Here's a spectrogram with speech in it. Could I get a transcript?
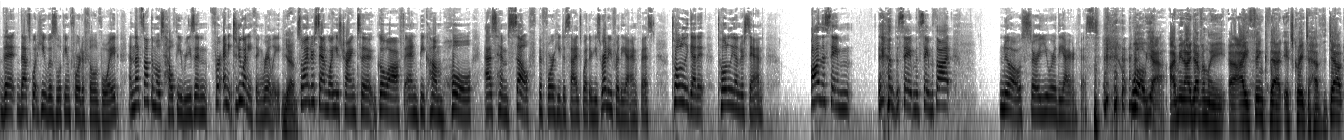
That that's what he was looking for to fill a void, and that's not the most healthy reason for any to do anything really. Yeah. So I understand why he's trying to go off and become whole as himself before he decides whether he's ready for the Iron Fist. Totally get it. Totally understand. On the same, the same, same thought. No, sir, you are the Iron Fist. well, yeah. I mean, I definitely, uh, I think that it's great to have the doubt.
